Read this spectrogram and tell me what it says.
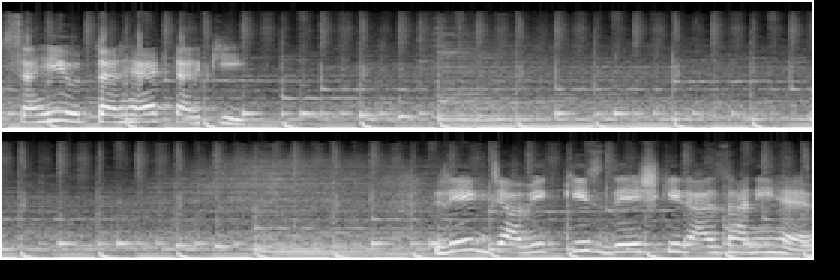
सही उत्तर है टर्की। रेकजाविक किस देश की राजधानी है?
